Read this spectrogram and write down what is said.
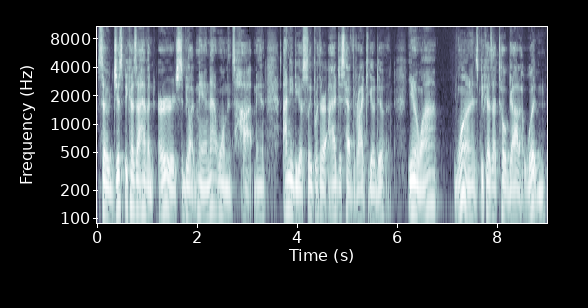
So just because I have an urge to be like, man, that woman's hot, man, I need to go sleep with her, I just have the right to go do it. You know why? One, it's because I told God I wouldn't,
